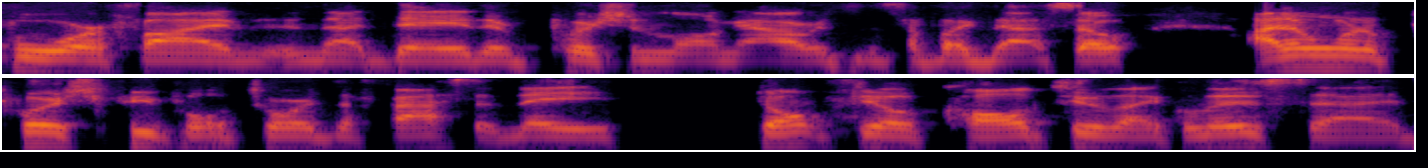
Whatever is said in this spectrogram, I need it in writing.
four or five in that day they're pushing long hours and stuff like that so i don't want to push people towards a fast that they don't feel called to like liz said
